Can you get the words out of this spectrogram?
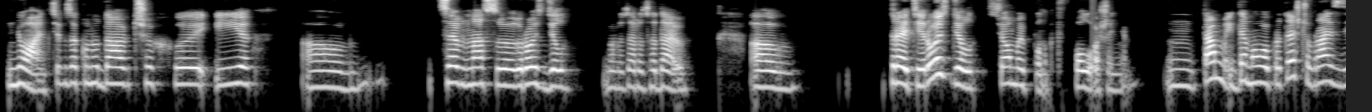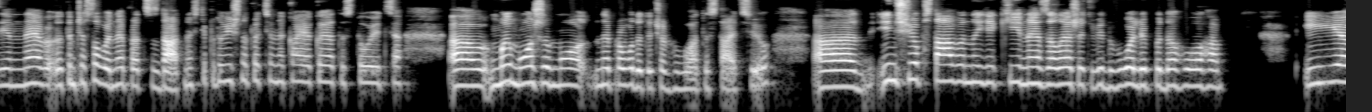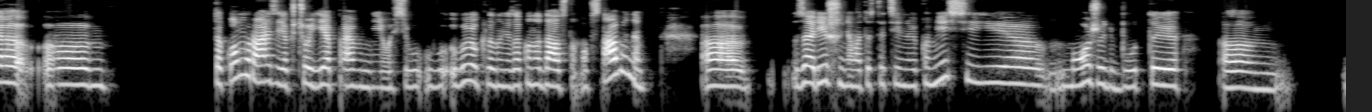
нюансів законодавчих, е, і це в нас розділ, зараз згадаю, третій розділ, сьомий пункт в положенні. Там йде мова про те, що в разі не, тимчасової непрацездатності педагогічного працівника, який атестується, ми можемо не проводити чергову атестацію. Е, Інші обставини, які не залежать від волі педагога. І е, ем, в такому разі, якщо є певні ось виокремлені законодавством обставини, е, за рішенням атестаційної комісії е, можуть бути ем,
